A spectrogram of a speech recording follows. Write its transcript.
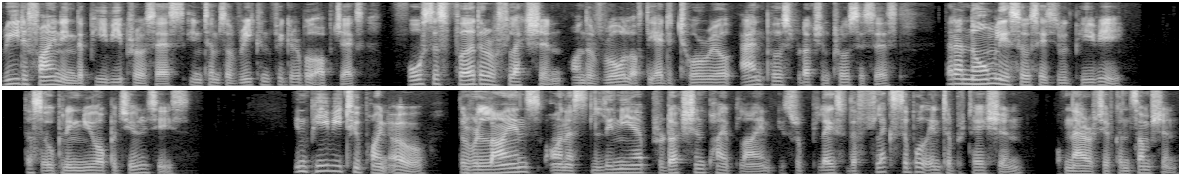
redefining the PV process in terms of reconfigurable objects forces further reflection on the role of the editorial and post-production processes that are normally associated with PV, thus opening new opportunities. In PV 2.0, the reliance on a linear production pipeline is replaced with a flexible interpretation of narrative consumption.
